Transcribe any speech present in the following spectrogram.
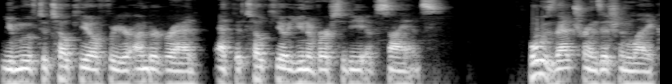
You moved to Tokyo for your undergrad at the Tokyo University of Science. What was that transition like,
